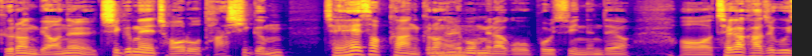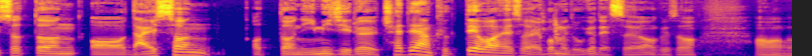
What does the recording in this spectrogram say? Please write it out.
그런 면을 지금의 저로 다시금 재해석한 그런 앨범이라고 볼 수 있는데요. 어 제가 가지고 있었던 어 날선 어떤 이미지를 최대한 극대화해서 앨범에 녹여냈어요. 그래서 어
